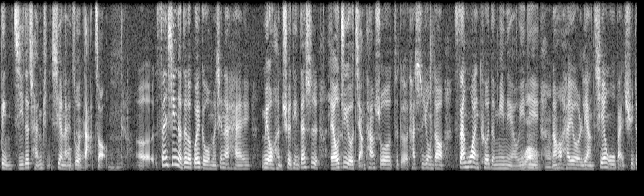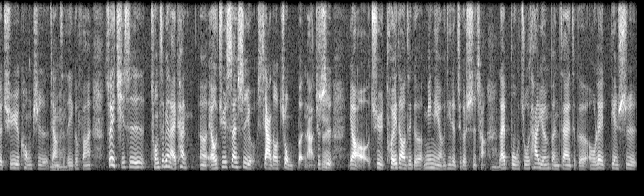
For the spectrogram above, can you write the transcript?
顶级的产品线来做打造。呃，三星的这个规格我们现在还没有很确定，但是 LG 有讲，他说这个它是用到三万颗的 Mini LED，然后还有两千五百区的区域控制的这样子的一个方案，所以其实从这边来看，呃，LG 算是有下到重本啊，就是要去推到这个 Mini LED 的这个市场，来补足它原本在这个 OLED 电视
